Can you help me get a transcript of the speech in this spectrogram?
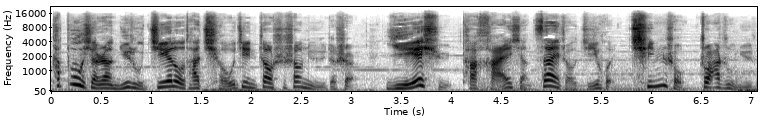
他不想让女主揭露他囚禁肇事少女的事儿。也许他还想再找机会亲手抓住女主。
